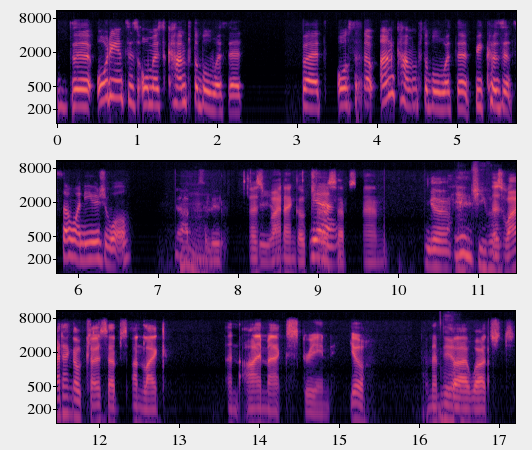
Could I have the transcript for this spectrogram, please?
the audience is almost comfortable with it, but also uncomfortable with it because it's so unusual. Yeah, hmm. Absolutely. Those Yeah. wide angle close ups, man. Yeah. Chivo. Those wide angle close ups unlike an IMAX screen. Yo. I remember Yeah. I watched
